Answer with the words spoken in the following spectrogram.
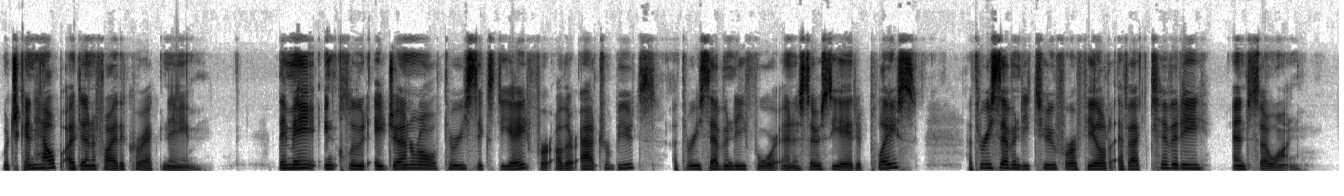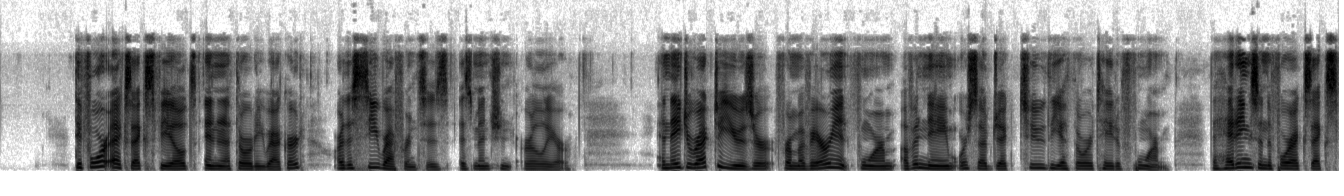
which can help identify the correct name. They may include a general 368 for other attributes, a 370 for an associated place, a 372 for a field of activity, and so on. The four XX fields in an authority record are the see references, as mentioned earlier, and they direct a user from a variant form of a name or subject to the authoritative form. The headings in the 4XX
